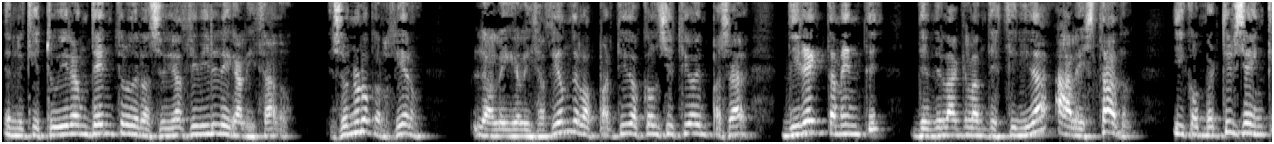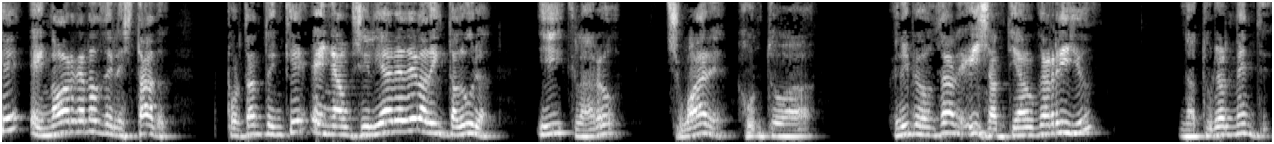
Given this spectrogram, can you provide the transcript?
en el que estuvieran dentro de la sociedad civil legalizados. Eso no lo conocieron. La legalización de los partidos consistió en pasar directamente desde la clandestinidad al Estado y convertirse en qué? En órganos del Estado. Por tanto, ¿en qué? En auxiliares de la dictadura. Y claro, Suárez, junto a Felipe González y Santiago Carrillo, naturalmente,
